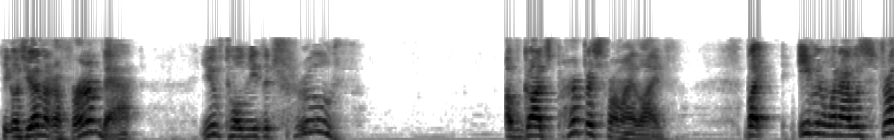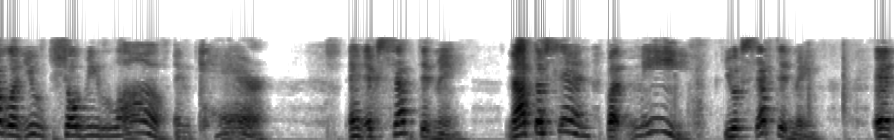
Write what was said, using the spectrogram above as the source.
He goes, you haven't affirmed that. You've told me the truth of God's purpose for my life. But even when I was struggling, you showed me love and care and accepted me. Not the sin, but me. You accepted me. And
